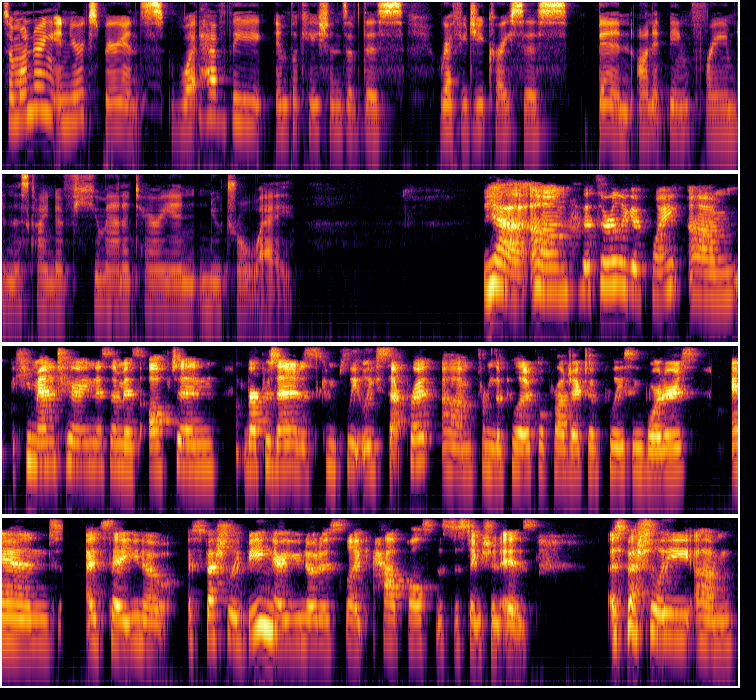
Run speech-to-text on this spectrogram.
So I'm wondering, in your experience, what have the implications of this refugee crisis been on it being framed in this kind of humanitarian, neutral way? Yeah, um, that's a really good point. Um, humanitarianism is often represented as completely separate um, from the political project of policing borders. And I'd say, you know, especially being there, you notice like how false this distinction is. Especially, um,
